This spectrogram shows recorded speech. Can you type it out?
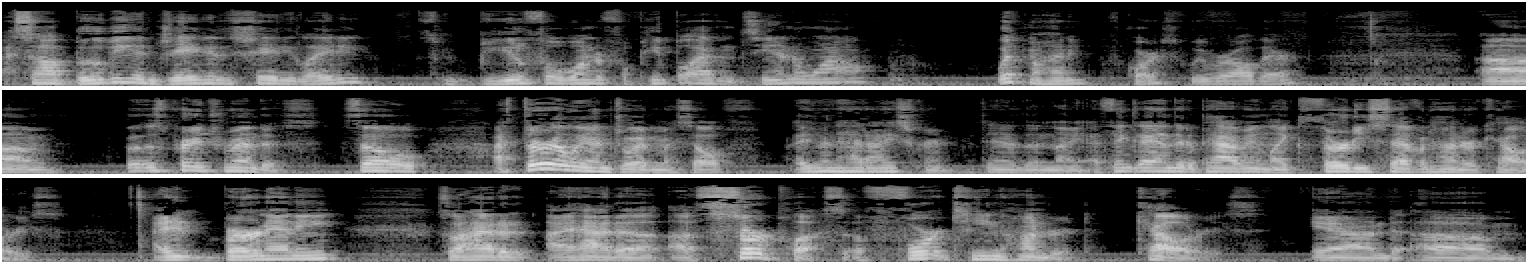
I saw Booby and JD the Shady Lady. Some beautiful, wonderful people I haven't seen in a while. With my honey, of course. We were all there. Um, it was pretty tremendous. So I thoroughly enjoyed myself. I even had ice cream at the end of the night. I think I ended up having like 3,700 calories. I didn't burn any, so I had a I had a, a surplus of 1,400 calories, and um,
